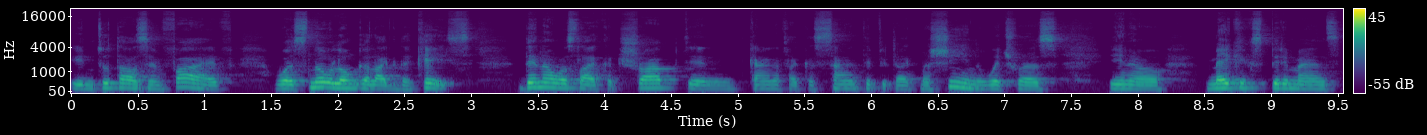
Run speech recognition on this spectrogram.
in 2005 was no longer like the case then i was like trapped in kind of like a scientific like machine which was you know make experiments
